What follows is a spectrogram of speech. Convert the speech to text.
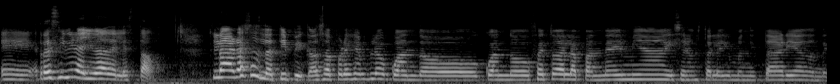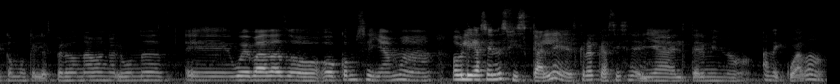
eh, recibir ayuda del Estado. Claro, esa es la típica. O sea, por ejemplo, cuando, cuando fue toda la pandemia, hicieron esta ley humanitaria donde como que les perdonaban algunas eh, huevadas o, o, ¿cómo se llama? Obligaciones fiscales. Creo que así sería el término adecuado.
